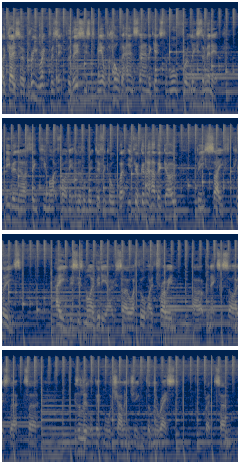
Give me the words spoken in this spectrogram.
okay so a prerequisite for this is to be able to hold a handstand against the wall for at least a minute even though I think you might find it a little bit difficult. But if you're going to have a go, be safe, please. Hey, this is my video, so I thought I'd throw in uh, an exercise that uh, is a little bit more challenging than the rest. But um,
